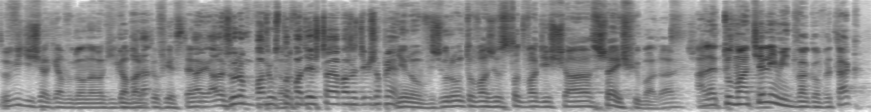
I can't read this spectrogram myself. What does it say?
to widzisz jak ja wyglądam, jakich gabarytów jestem. Ej, ale Żurą ważył 120, a ja ważę 95. Nie no, w żurą to ważył 126 chyba, tak? Ale tu macie limit wagowy, tak?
